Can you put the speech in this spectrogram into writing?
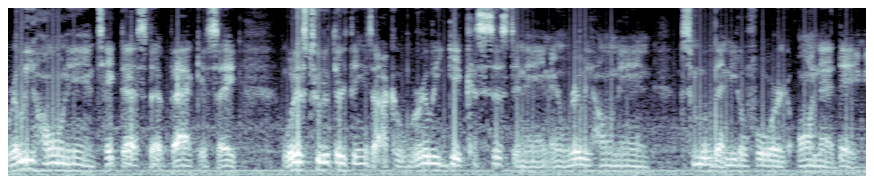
really hone in, take that step back and say, what is two to three things that I could really get consistent in and really hone in to move that needle forward on that day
